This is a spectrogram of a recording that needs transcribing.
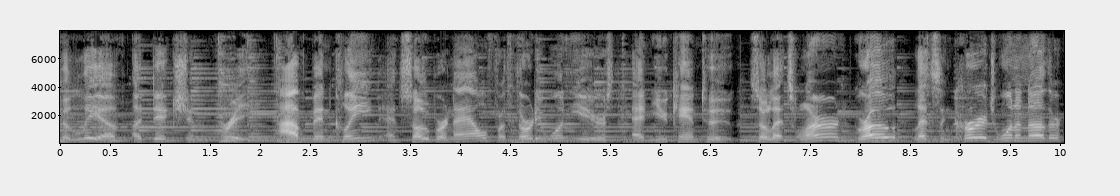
to live addiction free. I've been clean and sober now for 31 years, and you can too. So let's learn, grow, let's encourage one another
